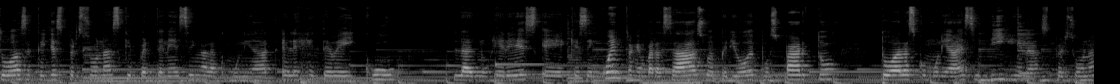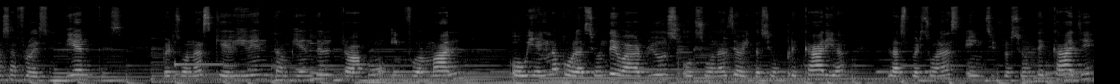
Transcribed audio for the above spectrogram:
todas aquellas personas que pertenecen a la comunidad LGTBIQ, las mujeres eh, que se encuentran embarazadas o en periodo de posparto, todas las comunidades indígenas, personas afrodescendientes, personas que viven también del trabajo informal o bien la población de barrios o zonas de habitación precaria, las personas en situación de calle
